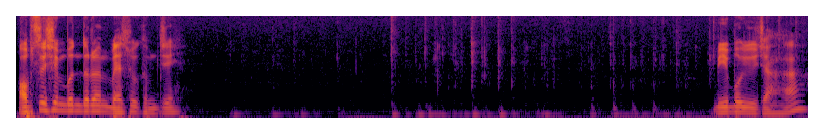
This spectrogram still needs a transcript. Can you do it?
없으신 분들은 매수 금지. 미보유자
